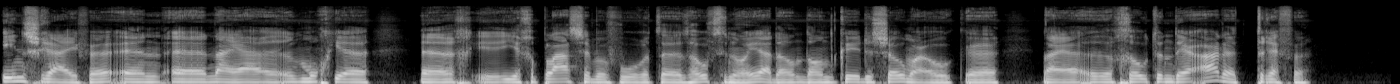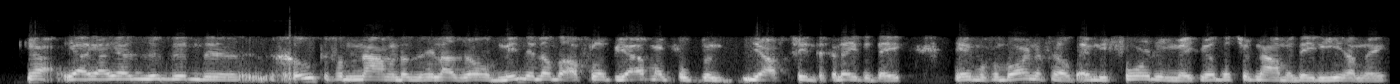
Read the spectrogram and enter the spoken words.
inschrijven. En nou ja, mocht je je geplaatst hebben voor het, het hoofdtoernooi, ja, dan, dan kun je dus zomaar ook, nou ja, groten der aarde treffen. Ja, ja, ja, ja de, de, de grootte van de namen dat is helaas wel wat minder dan de afgelopen jaar. Maar bijvoorbeeld een jaar of twintig geleden deed Raymond van Barneveld, Emily Fordham, weet je wel, dat soort namen deden hier aan mee.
